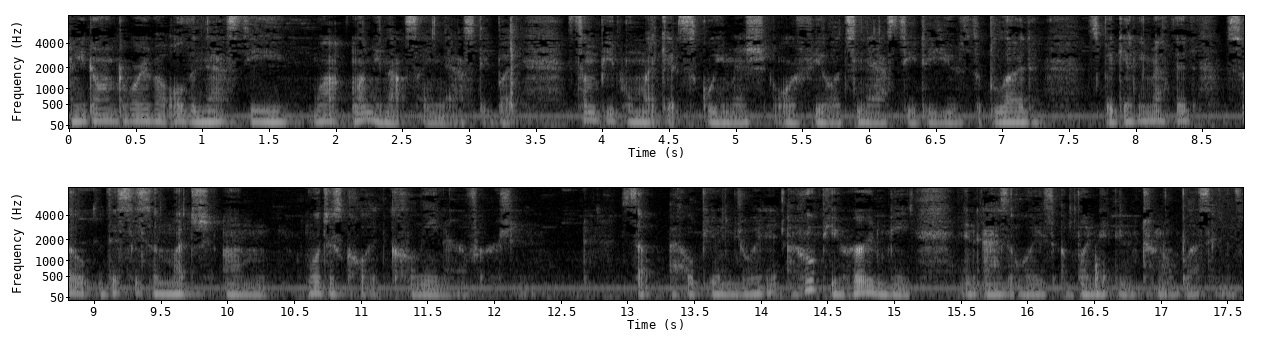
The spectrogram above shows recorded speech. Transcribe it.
And you don't have to worry about all the nasty, well, let me not say nasty, but some people might get squeamish or feel it's nasty to use the blood spaghetti method. So this is a much, um, we'll just call it cleaner version. So I hope you enjoyed it. I hope you heard me. And as always, abundant internal blessings.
